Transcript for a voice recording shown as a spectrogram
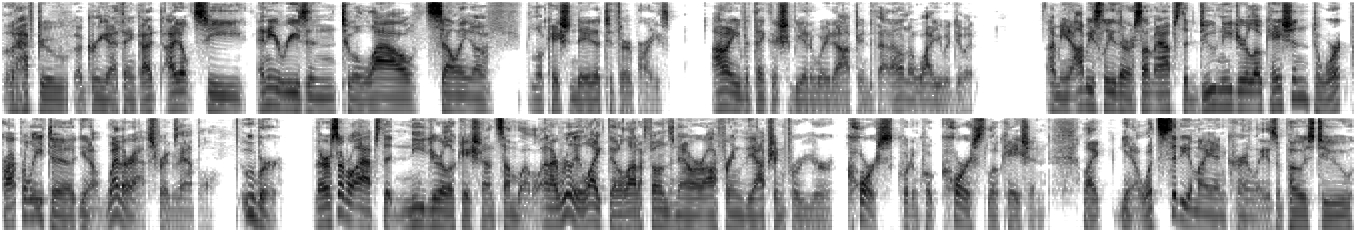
would have to agree. I think I I don't see any reason to allow selling of location data to third parties. I don't even think there should be any way to opt into that. I don't know why you would do it. I mean, obviously there are some apps that do need your location to work properly. To you know, weather apps, for example, Uber. There are several apps that need your location on some level. And I really like that a lot of phones now are offering the option for your coarse, quote unquote, coarse location. Like, you know, what city am I in currently, as opposed to,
